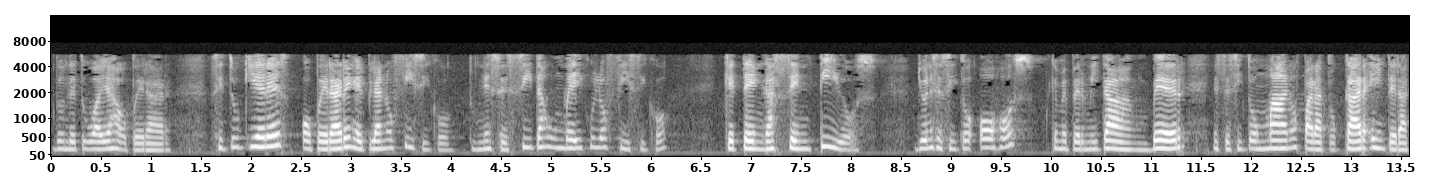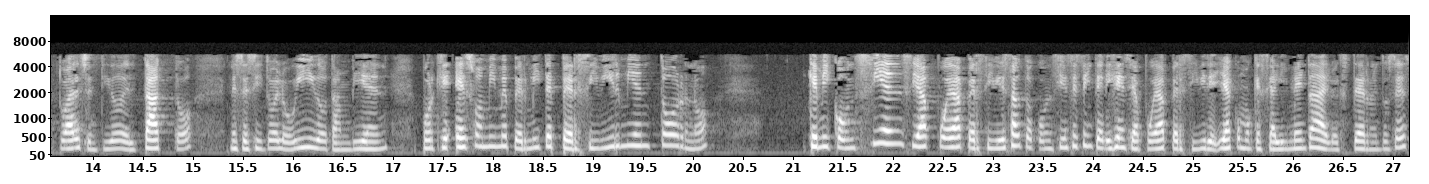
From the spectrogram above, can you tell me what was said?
donde tú vayas a operar. Si tú quieres operar en el plano físico, tú necesitas un vehículo físico que tenga sentidos. Yo necesito ojos que me permitan ver, necesito manos para tocar e interactuar, el sentido del tacto, necesito el oído también, porque eso a mí me permite percibir mi entorno, que mi conciencia pueda percibir, esa autoconciencia, esa inteligencia pueda percibir, ella como que se alimenta de lo externo. Entonces,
